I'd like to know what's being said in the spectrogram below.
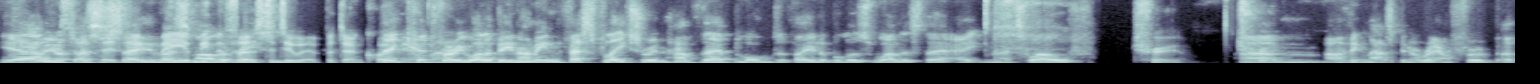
yeah. I mean, as So I they, say, they may have been the first to do it, but don't quote They could very well have been. I mean, Westvleteren have their blonde available as well as their eight and their twelve. True. True. Um, I think that's been around for a,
